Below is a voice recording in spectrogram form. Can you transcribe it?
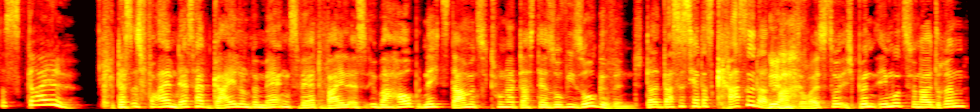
Das ist geil. Das ist vor allem deshalb geil und bemerkenswert, weil es überhaupt nichts damit zu tun hat, dass der sowieso gewinnt. Da, das ist ja das Krasse daran, Ja. so weißt du. Ich bin emotional drin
